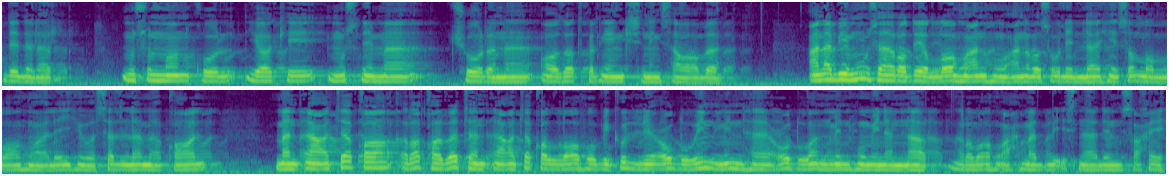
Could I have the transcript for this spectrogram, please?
dedilar. musulmon qul yoki muslima cho'rini ozod qilgan kishining savobi عن أبي موسى رضي الله عنه عن رسول الله صلى الله عليه وسلم قال من اعتق رقبه اعتق الله بكل عضو منها عضوا منه من النار رواه احمد باسناد صحيح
